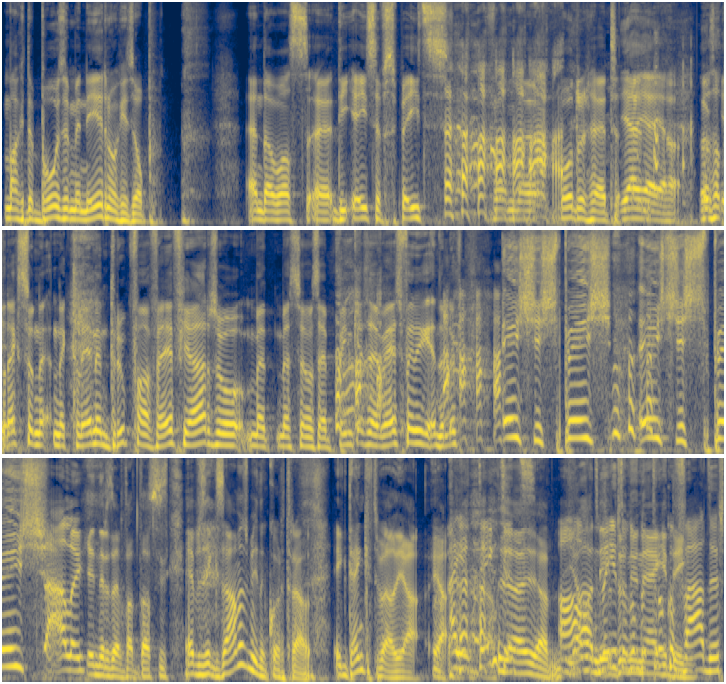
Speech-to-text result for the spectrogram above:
mag de boze meneer nog eens op? En dat was eh die Ace of Spades van eh Motorhead. Ja, ja, ja. Dan zat er echt zo'n een kleine droep van vijf jaar, zo met, met zo zijn pink en zijn wijsvinger in de lucht. Ace Space, Ace Space. Zalig. Kinderen zijn fantastisch. Hebben ze examens binnenkort trouwens? Ik denk het wel, ja. ja. Ah, je denkt het. Ja, ja. Ah, Ja, nee, ben je toch een betrokken ding. vader?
